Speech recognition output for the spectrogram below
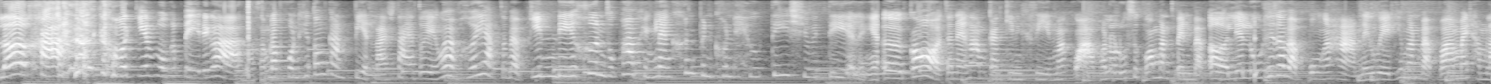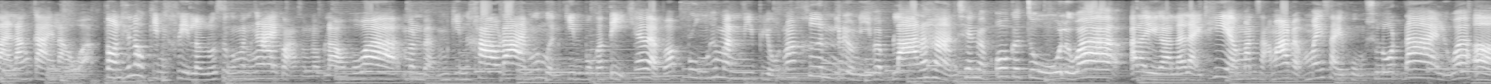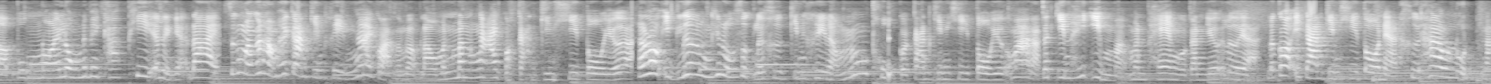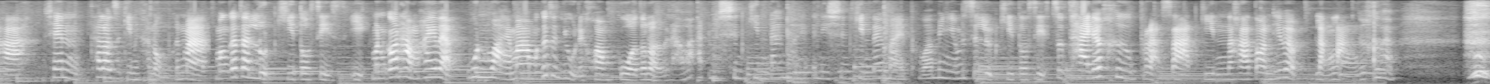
เลิกค่ะกลับมากินปกติดีกว่าสำหรับคนที่ต้องการ ลี่ยนไลฟ์สไตล์ตัวเองว่าแบบเฮ้ยอยากจะแบบกินดีขึ้นสุขภาพแข็งแรงขึ้นเป็นคนเฮลตี้ชีวิตดีอะไรเงี้ยเออก็จะแนะนำการกินคลีนมากกว่า เพราะเรารู้สึกว่ามันเป็นแบบเออเรียนรู้ที่จะแบบปรุงอาหารในเวที่มันแบบว่าไม่ทำลายร่างกายเราอะตอนที่เรากินคลีนเรารู้สึกว่ามันง่ายกว่าสำหรับเรา เพราะว่ามันแบบมันกินข้าวได้มันก็เหมือนกินปกติ แค่แบบว่าปรุงให้มันมีประโยชน์มากขึ้นเดี๋ยวนี้แบบร้านอาหาร เช่นแบบโอกระจู หรือว่าอะไรกันหลาย ๆ ที่อะมันสามารถแบบไม่ใส่ผงชูรสได้ หรือว่าเออปรุงน้อยลงได้ไหมคะพี่อะไรเงี้ยได้ ซึ่งมันก็ทำให้การกินคลีนง่ายายกว่าสำหรับเรา มันมันง่ายกว่าการกินคีโตเยอะ แล้วเราอีกเรื่องหนึงที่รู้สึกเลยคือกินคลีนอะมันถูกกว่าการกินคีโตเยอะมากอะจะกินให้อิ่มอะมันแพงกว่ากันเยอะเลยอะ แล้วก็อีกการกินคีโตเนี่ยคือถ้าเราหลุดนะคะ เช่น ถ้าเราจะกินขนมขึ้นมา มันก็จะหลุดคีโตซิสอีก มันก็ทำให้แบบวุ่นวายมาก มันก็จะอยู่ในความกลัวตลอดเวลาว่าอันนี้ฉันกินได้ไหมอันนี้ฉันกินได้ไหม เพราะว่าไม่งั้นมันจะหลุดคีโตซิส สุดท้ายก็คือประสาทกินนะคะ ตอนที่แบบหลังๆก็คือแบบ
